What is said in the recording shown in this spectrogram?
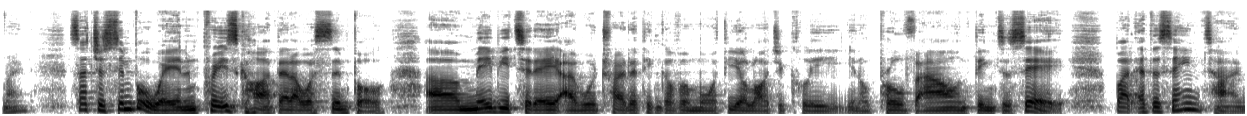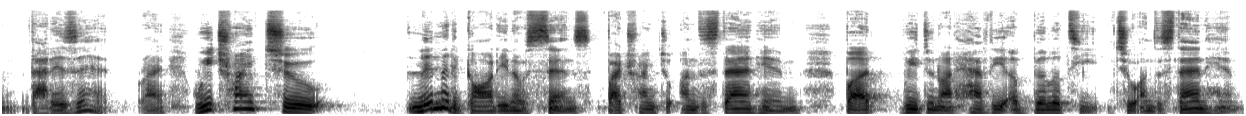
Right? Such a simple way, and praise God that I was simple. Um, maybe today I would try to think of a more theologically, you know, profound thing to say. But at the same time, that is it, right? We try to limit God in a sense by trying to understand Him, but we do not have the ability to understand Him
